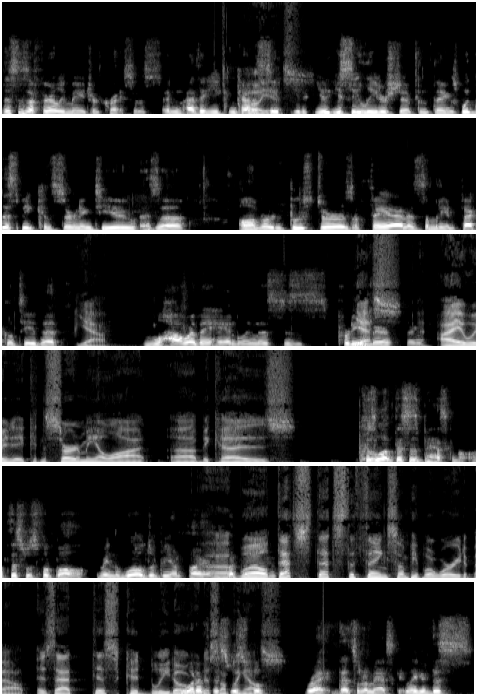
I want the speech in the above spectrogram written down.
This is a fairly major crisis, and I think you can kind Oh, of see yes. you, you see leadership and things. Would this be concerning to you as a Auburn booster, as a fan, as somebody in faculty? That Yeah. well, how are they handling this? Is pretty Yes. embarrassing. I would it concern me a lot uh, because Because look, this is basketball. If this was football, I mean, the world would be on fire. uh, well, that's that's the thing. Some people are worried about is that this could bleed over to something else. right, that's what I'm asking. Like, if this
